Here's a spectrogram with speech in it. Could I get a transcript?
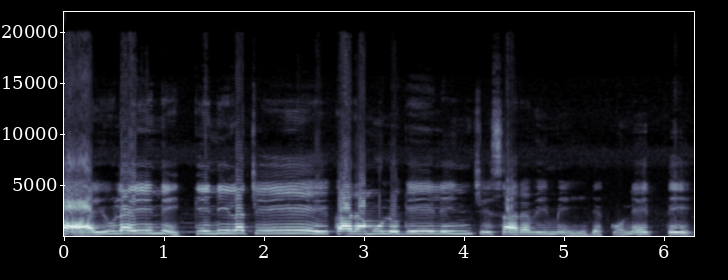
కాయులై నిక్కి నిలచి కరములు గీలించి సరవి మీదకు నెత్తి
